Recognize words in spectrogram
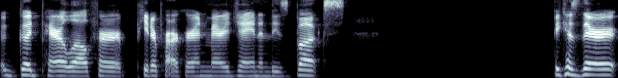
a good parallel for Peter Parker and Mary Jane in these books. Because there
